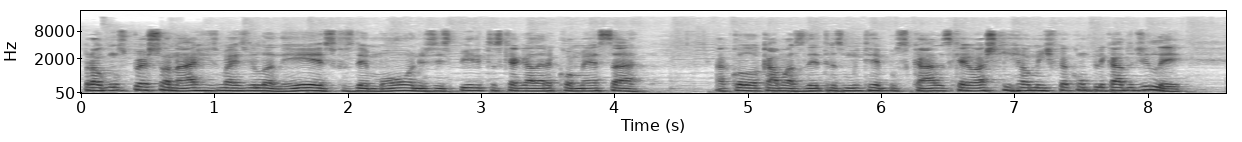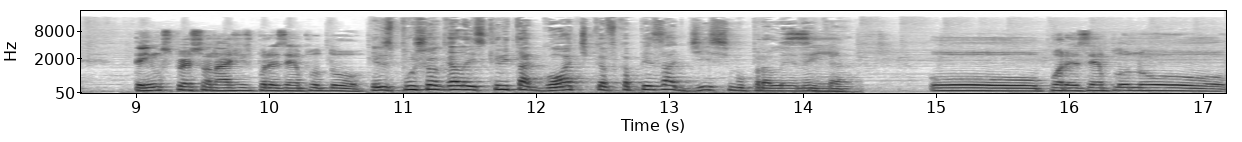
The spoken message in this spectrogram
para alguns personagens mais vilanescos, demônios, espíritos, que a galera começa a, colocar umas letras muito rebuscadas, que eu acho que realmente fica complicado de ler. Tem uns personagens, por exemplo, do. Eles puxam aquela escrita gótica, fica pesadíssimo para ler, né, Sim. né, cara? O, por exemplo, no,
